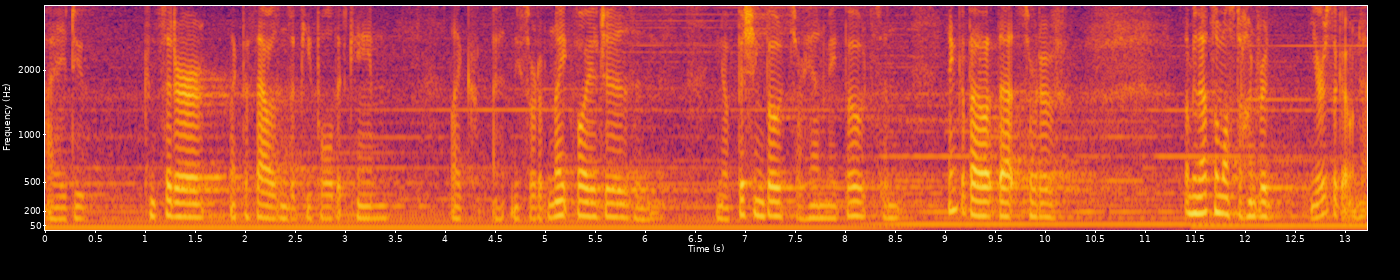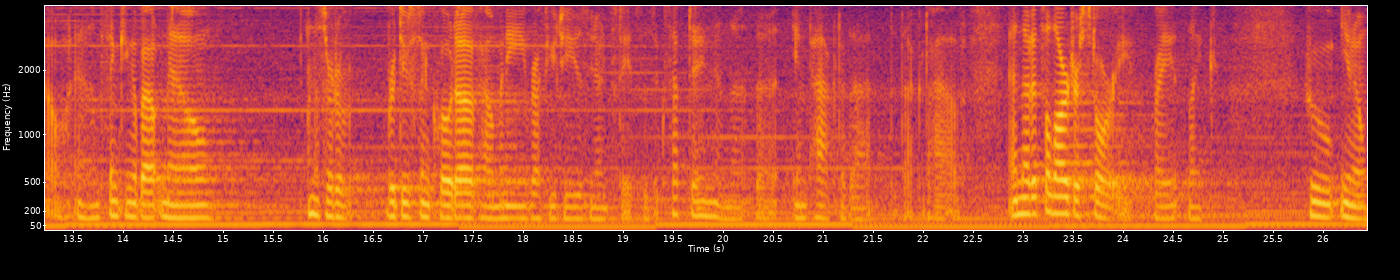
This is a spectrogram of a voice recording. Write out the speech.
I do consider like the thousands of people that came like these sort of night voyages and these you know fishing boats or handmade boats and think about that sort of I mean, that's almost 100 years ago now. And I'm thinking about now and the sort of reducing quota of how many refugees the United States is accepting and the, the impact of that that that could have. And that it's a larger story, right? Like, who, you know,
